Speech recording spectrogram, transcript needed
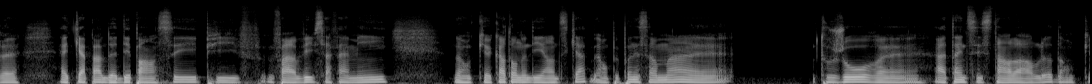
euh, être capable de dépenser, puis faire vivre sa famille. Donc, euh, quand on a des handicaps, ben, on ne peut pas nécessairement toujours atteindre ces standards-là. Donc,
